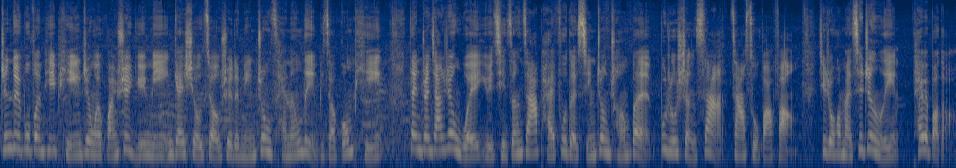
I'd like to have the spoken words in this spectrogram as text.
针对部分批评，认为还税于民应该是有缴税的民众才能领，比较公平。但专家认为，与其增加排付的行政成本，不如省下加速发放。记者黄柏谢振林台北报道。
